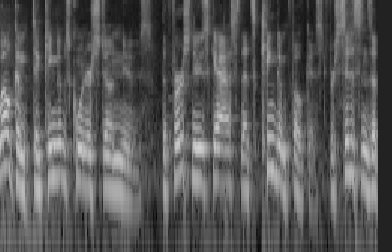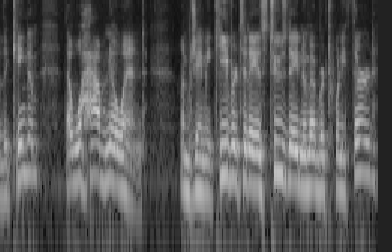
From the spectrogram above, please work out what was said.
Welcome to Kingdom's Cornerstone News, the first newscast that's kingdom focused for citizens of the kingdom that will have no end. I'm Jamie Keever. Today is Tuesday, November 23rd,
